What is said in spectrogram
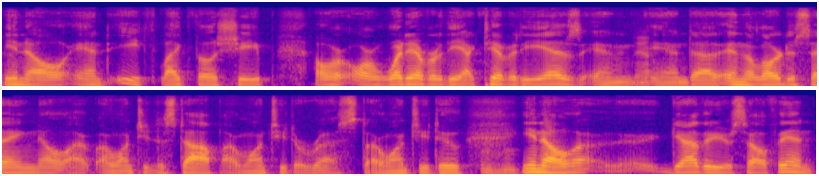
yeah. you know, and eat like those sheep or, or whatever the activity is. And and uh, and the Lord is saying, no, I, I, want you to stop. I want you to rest. I want you to, mm-hmm. you know, uh, gather yourself in.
